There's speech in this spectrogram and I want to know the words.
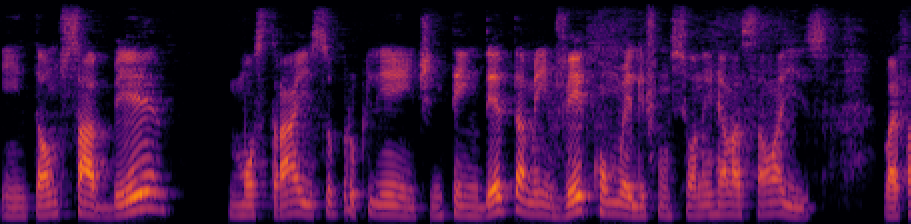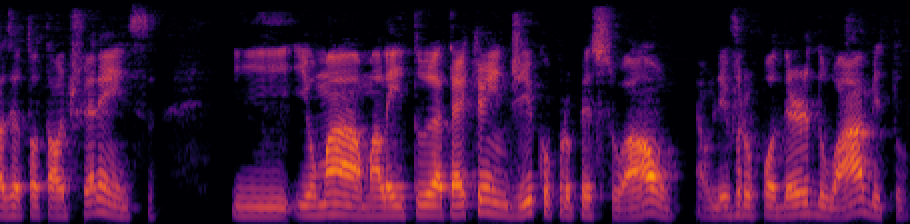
Então, saber mostrar isso para o cliente, entender também, ver como ele funciona em relação a isso, vai fazer total diferença. E, e uma, uma leitura até que eu indico para o pessoal é o livro O Poder do Hábito,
